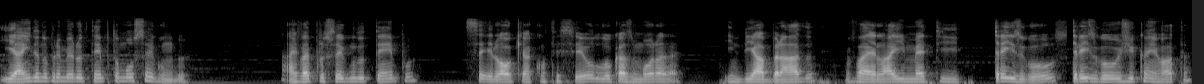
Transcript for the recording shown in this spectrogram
E ainda no primeiro tempo tomou o segundo. Aí vai pro segundo tempo. Sei lá o que aconteceu. Lucas Moura endiabrado. Vai lá e mete três gols. Três gols de canhota.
